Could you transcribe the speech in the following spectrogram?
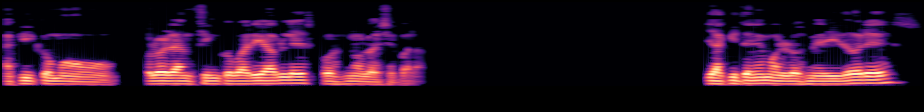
Aquí como solo eran cinco variables, pues no lo he separado. Y aquí tenemos los medidores.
